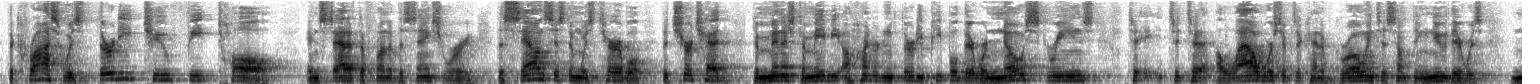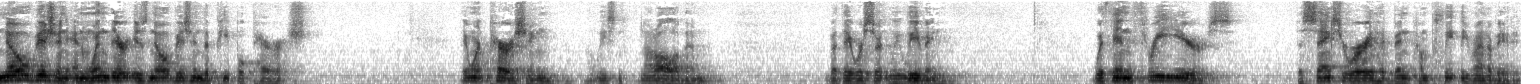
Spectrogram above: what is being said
The cross was 32 feet tall and sat at the front of the sanctuary. The sound system was terrible. The church had diminished to maybe 130 people. There were no screens to, to, to, allow worship to kind of grow into something new. There was no vision, and when there is no vision, the people perish. They weren't perishing, at least not all of them, but they were certainly leaving. Within three years, the sanctuary had been completely renovated.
